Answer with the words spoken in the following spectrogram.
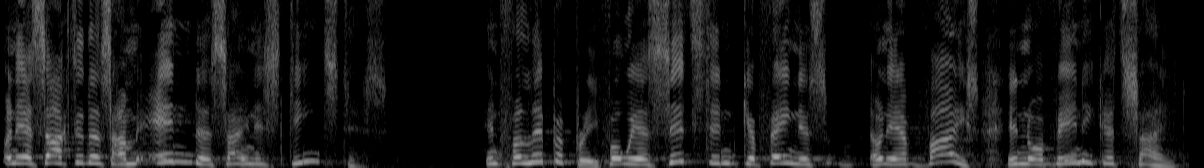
Und er sagte das am Ende seines Dienstes. In Philipperbrief, wo er sitzt im Gefängnis und er weiß, in nur weniger Zeit,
